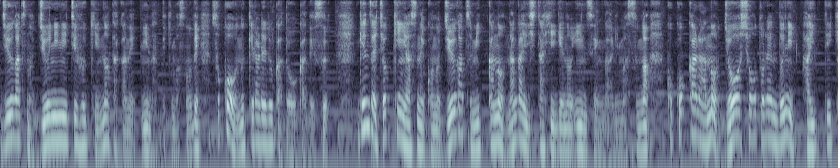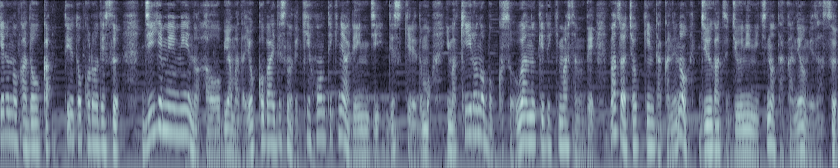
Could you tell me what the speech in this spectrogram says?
10月の12日付近の高値になってきますので、そこを抜けられるかどうかです。現在直近安値この10月3日の長い下髭の陰線がありますが、ここからの上昇トレンドに入っていけるのかどうかっていうところです。GMMA の青帯はまだ横ばいですので、基本的にはレンジですけれども、今黄色のボックスを上抜けてきましたので、まずは直近高値の10月12日の高値を目指す。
